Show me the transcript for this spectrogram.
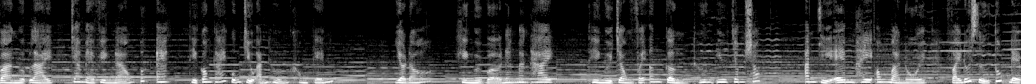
và ngược lại, cha mẹ phiền não, bất an thì con cái cũng chịu ảnh hưởng không kém. Do đó, khi người vợ đang mang thai thì người chồng phải ân cần, thương yêu chăm sóc. Anh chị em hay ông bà nội phải đối xử tốt đẹp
